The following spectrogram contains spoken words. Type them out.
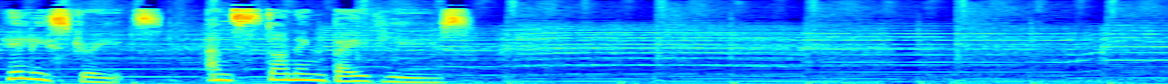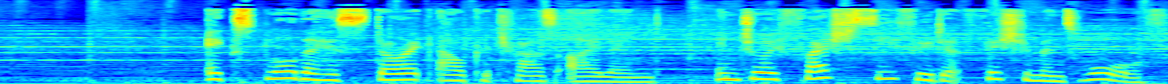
hilly streets, and stunning bay views. Explore the historic Alcatraz Island, enjoy fresh seafood at Fisherman's Wharf,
